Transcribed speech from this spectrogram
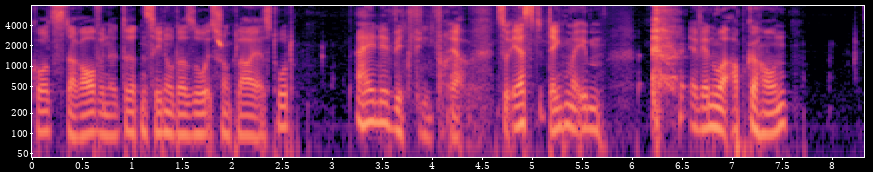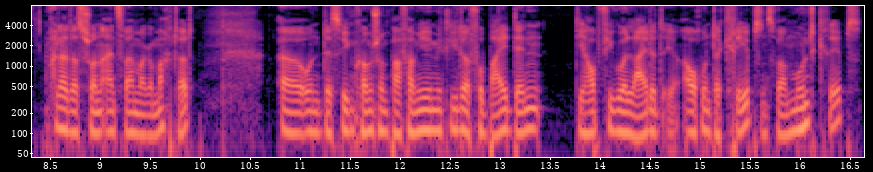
kurz darauf in der dritten Szene oder so ist schon klar, er ist tot. Eine Witwenfrau. Ja. Zuerst denkt man eben, er wäre nur abgehauen, weil er das schon ein, zweimal gemacht hat. Äh, und deswegen kommen schon ein paar Familienmitglieder vorbei, denn die Hauptfigur leidet auch unter Krebs, und zwar Mundkrebs.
